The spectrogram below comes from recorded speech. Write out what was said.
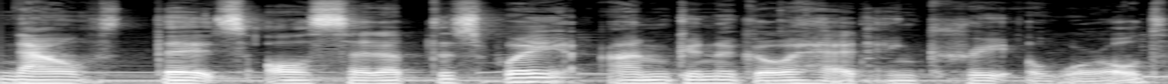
Now that it's all set up this way, I'm gonna go ahead and create a world.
